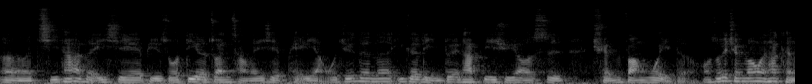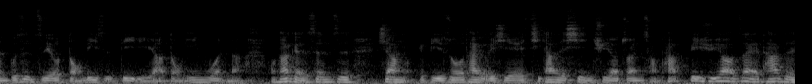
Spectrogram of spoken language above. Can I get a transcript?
呃，其他的一些，比如说第二专长的一些培养，我觉得呢，一个领队他必须要是全方位的哦。所谓全方位，他可能不是只有懂历史地理啊，懂英文啊，哦，他可能甚至像比如说他有一些其他的兴趣啊专长，他必须要在他的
